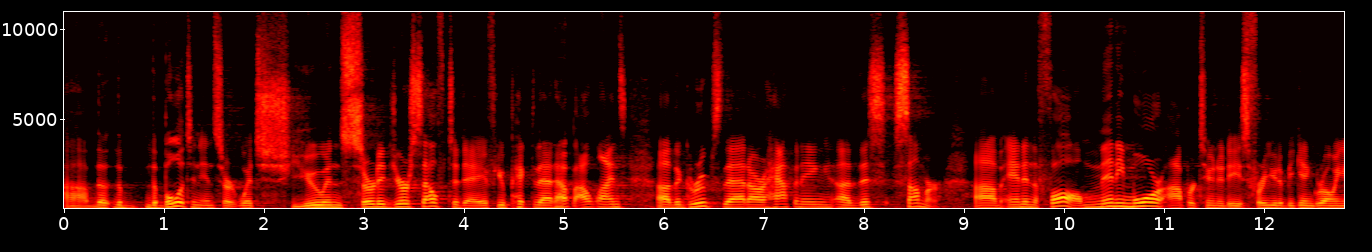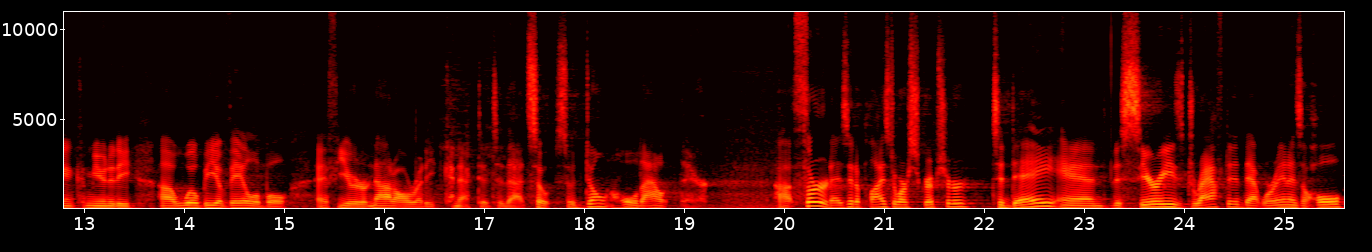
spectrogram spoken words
Uh, the, the, the, bulletin insert, which you inserted yourself today, if you picked that up, outlines uh, the groups that are happening uh, this summer. Um, and in the fall, many more opportunities for you to begin growing in community uh, will be available if you're not already connected to that. So, so don't hold out there. Uh, third, as it applies to our scripture today and the series drafted that we're in as a whole,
